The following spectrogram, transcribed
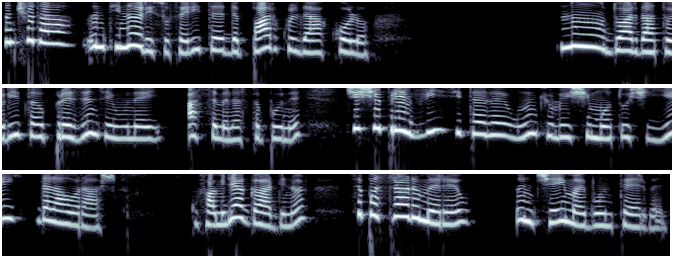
în ciuda întinării suferite de parcul de acolo, nu doar datorită prezenței unei asemenea stăpâne, ci și prin vizitele unchiului și mătușii ei de la oraș. Cu familia Gardiner se păstrară mereu în cei mai buni termeni.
